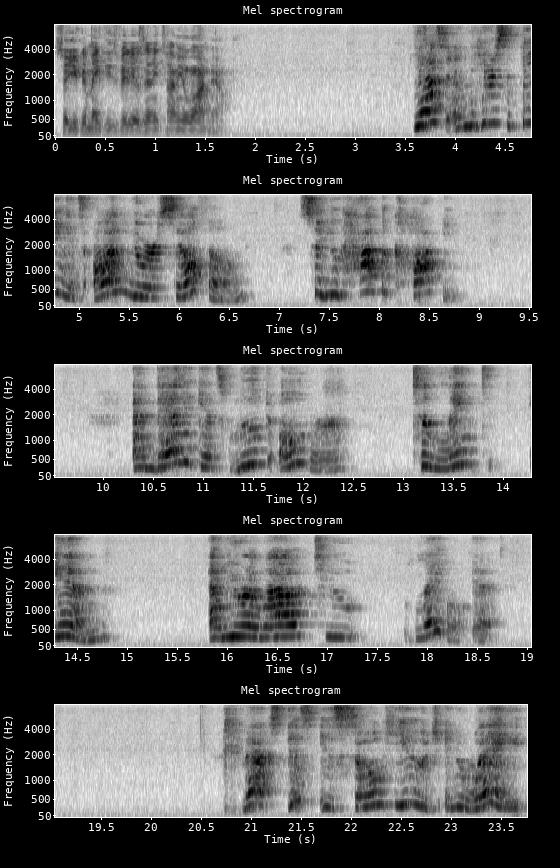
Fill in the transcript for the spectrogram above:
so you can make these videos anytime you want now. Yes, and here's the thing it's on your cell phone, so you have a copy. And then it gets moved over to LinkedIn, and you're allowed to label it. Max, this is so huge. In a way,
